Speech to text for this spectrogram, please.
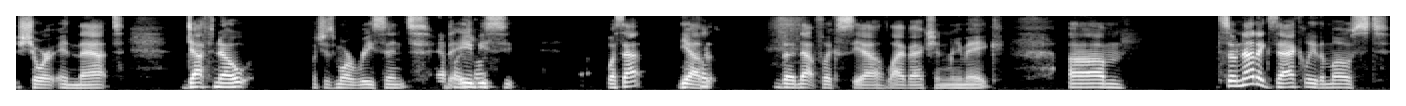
short in that. Death Note, which is more recent. the Netflix one? ABC. What's that? Yeah, the, the Netflix, yeah, live action remake. Um, so not exactly the most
